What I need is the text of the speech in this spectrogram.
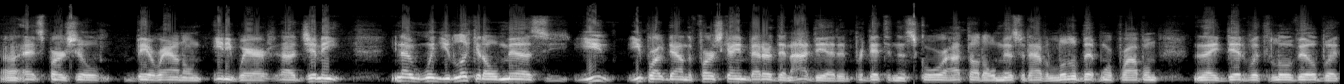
uh, experts you'll be around on anywhere. Uh, Jimmy, you know, when you look at Ole Miss, you you broke down the first game better than I did in predicting the score. I thought Ole Miss would have a little bit more problem than they did with Louisville, but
